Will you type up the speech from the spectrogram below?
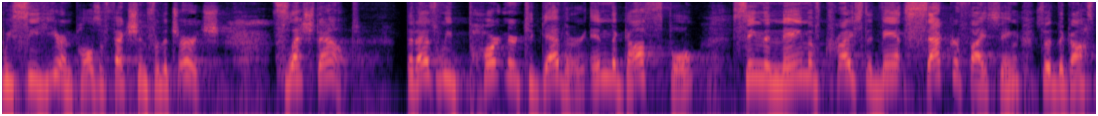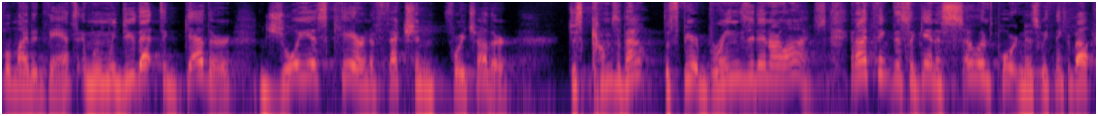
we see here in Paul's affection for the church, fleshed out. That as we partner together in the gospel, seeing the name of Christ advance, sacrificing so that the gospel might advance, and when we do that together, joyous care and affection for each other just comes about. The Spirit brings it in our lives. And I think this, again, is so important as we think about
